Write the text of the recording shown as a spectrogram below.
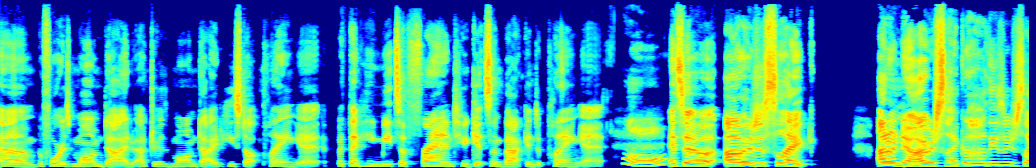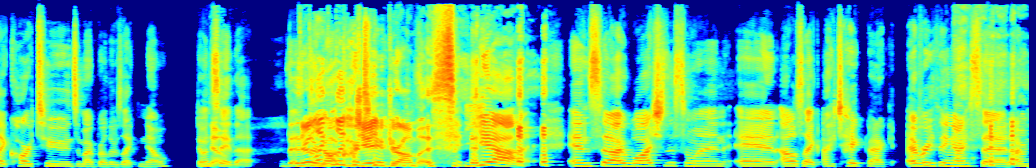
um, before his mom died. After his mom died, he stopped playing it. But then he meets a friend who gets him back into playing it. Oh. And so I was just like, I don't know. I was just like, oh, these are just like cartoons. And my brother was like, no, don't No. say that. Th- They're, like legit cartoons." dramas. yeah. And so I watched this one and I was like, I take back everything I said. I'm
